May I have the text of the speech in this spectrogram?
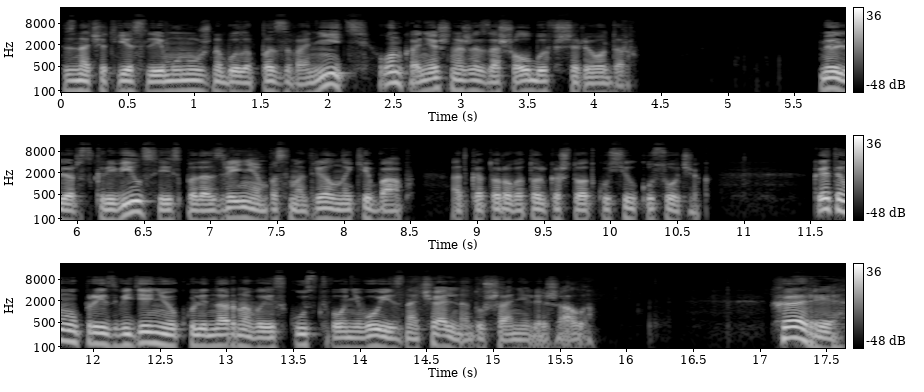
Значит, если ему нужно было позвонить, он, конечно же, зашел бы в Шрёдер. Мюллер скривился и с подозрением посмотрел на кебаб, от которого только что откусил кусочек. К этому произведению кулинарного искусства у него изначально душа не лежала. «Харри,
